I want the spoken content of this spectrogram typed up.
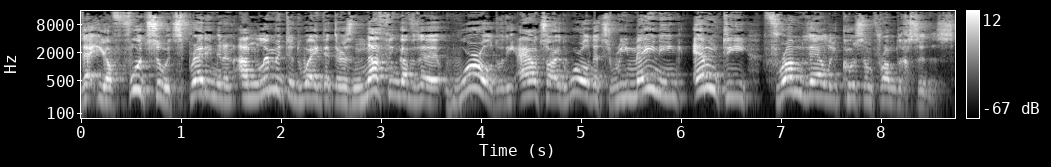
that your futsu is spreading in an unlimited way, that there's nothing of the world, of the outside world, that's remaining empty from the and from the chassidus.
